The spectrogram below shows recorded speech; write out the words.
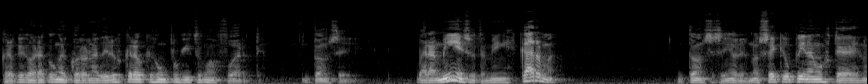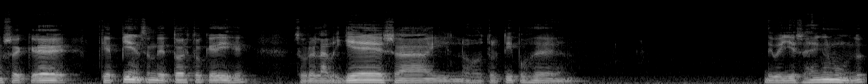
creo que ahora con el coronavirus creo que es un poquito más fuerte. Entonces, para mí eso también es karma. Entonces, señores, no sé qué opinan ustedes, no sé qué, qué piensan de todo esto que dije sobre la belleza y los otros tipos de, de bellezas en el mundo,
